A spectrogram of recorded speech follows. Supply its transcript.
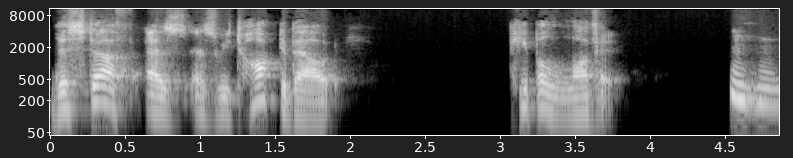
this stuff, as as we talked about, people love it hmm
